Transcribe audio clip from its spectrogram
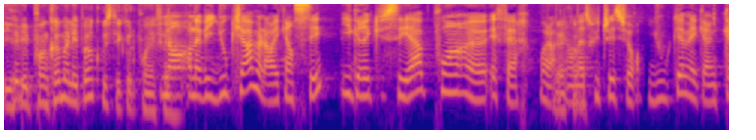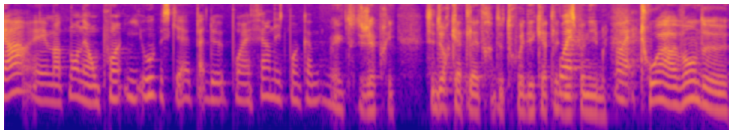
Il avait le point .com à l'époque ou c'était que le point .fr non, on avait Yuka, mais alors avec un C, YQCA.fr. Voilà, et D'accord. on a switché sur Yuka mais avec un K, et maintenant on est en point .io, parce qu'il n'y avait pas de point .fr ni de point .com. Ouais, tout est déjà pris. C'est dur quatre lettres, de trouver des quatre lettres Ouais. disponibles. Ouais. Toi, avant de,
